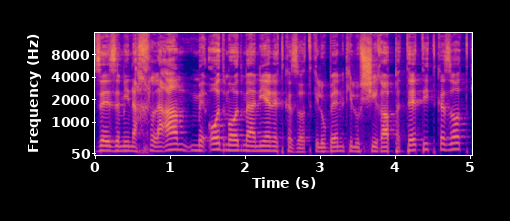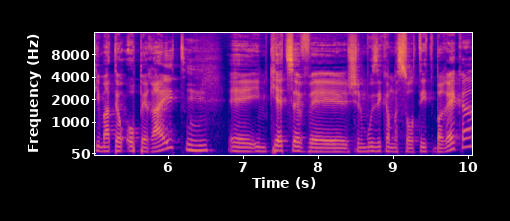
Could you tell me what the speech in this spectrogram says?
זה איזה מין החלאה מאוד מאוד מעניינת כזאת, כאילו בין כאילו שירה פתטית כזאת, כמעט אופראית. אה, עם קצב אה, של מוזיקה מסורתית ברקע.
